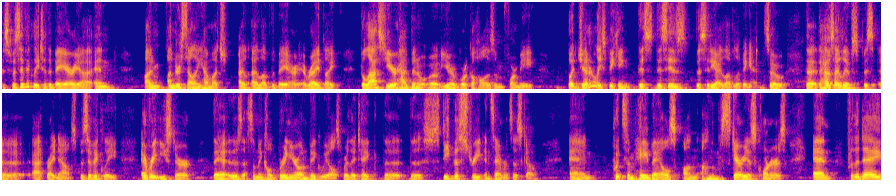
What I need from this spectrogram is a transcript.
specifically to the Bay Area, and I'm underselling how much I, I love the Bay Area. Right, like the last year had been a, a year of workaholism for me, but generally speaking, this this is the city I love living in. So the the house I live spec- uh, at right now, specifically, every Easter they, there's a, something called Bring Your Own Big Wheels, where they take the the steepest street in San Francisco and put some hay bales on on the scariest corners. And for the day,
